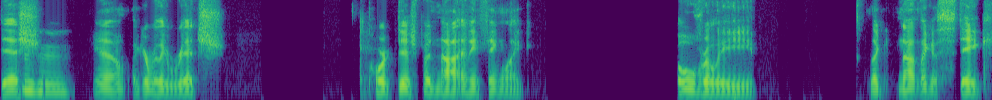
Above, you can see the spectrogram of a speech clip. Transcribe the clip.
dish, hmm you know, like a really rich pork dish, but not anything like overly like not like a steak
